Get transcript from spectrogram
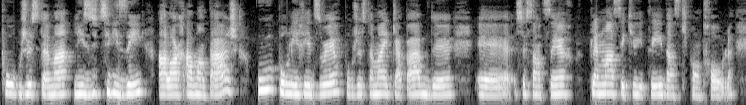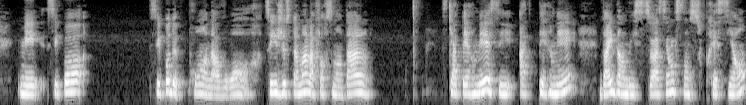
pour justement les utiliser à leur avantage ou pour les réduire pour justement être capable de euh, se sentir pleinement en sécurité dans ce qu'ils contrôlent. Mais c'est pas c'est pas de pas en avoir. Tu sais, justement, la force mentale, ce qu'elle permet, c'est elle te permet d'être dans des situations qui sont sous pression,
